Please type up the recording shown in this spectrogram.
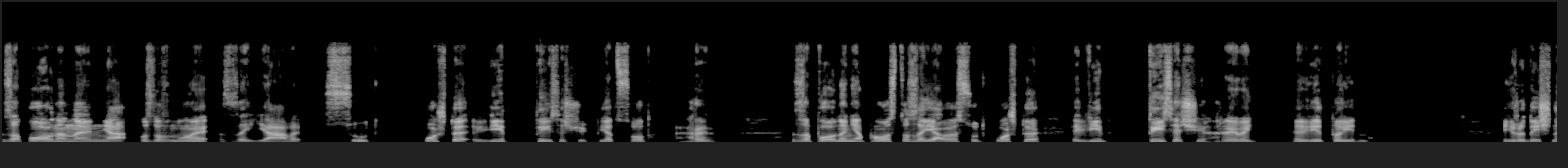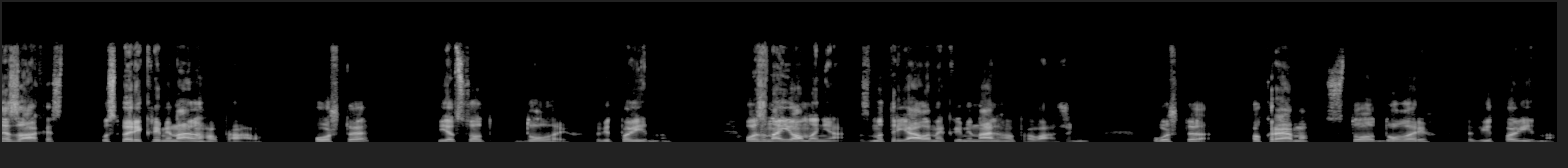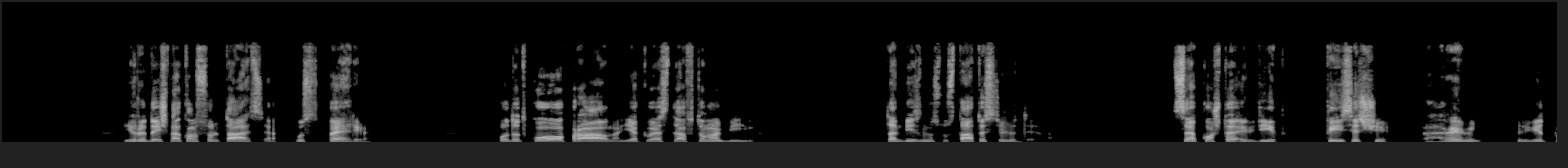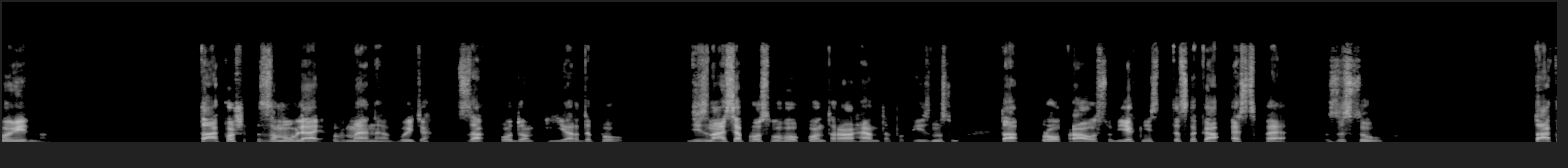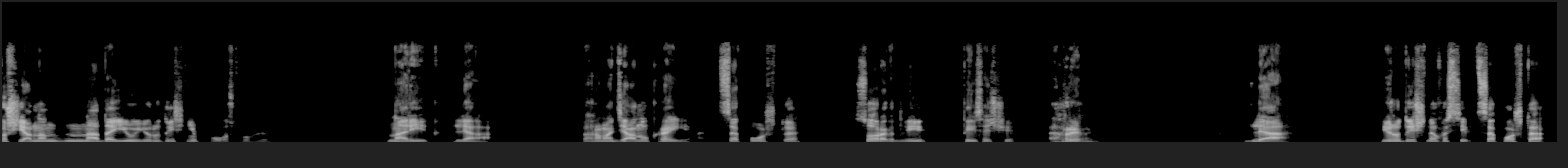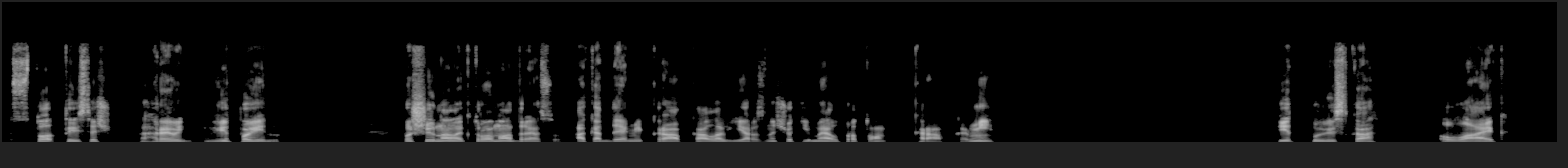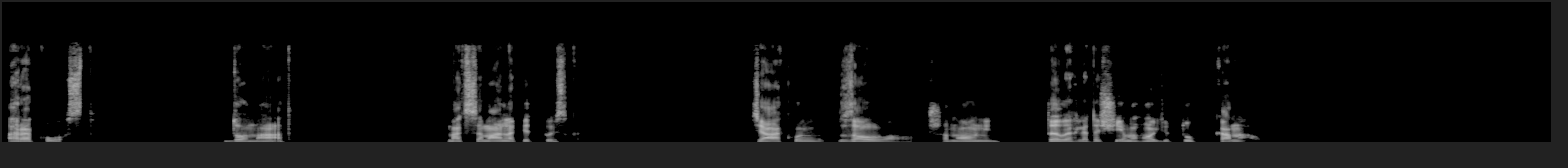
Заповнення позовної заяви суд коштує від 1500 гривень. Заповнення просто заяви суд коштує від 1000 гривень відповідно. Юридичний захист у сфері кримінального права коштує 500 доларів відповідно. Ознайомлення з матеріалами кримінального провадження коштує окремо 100 доларів відповідно. Юридична консультація у сфері податкового права, як вести автомобіль та бізнес у статусі людини. Це коштує від 1000 гривень відповідно. Також замовляй в мене витяг за кодом ЄРДПУ. Дізнайся про свого контрагента по бізнесу та про правосуб'єктність ТСК СП ЗСУ. Також я надаю юридичні послуги на рік для громадян України. Це коштує 42 тисячі гривень. Для юридичних осіб це коштує 100 тисяч гривень відповідно. Пиши на електронну адресу academic.lavyer значок email proton.me. Підписка, лайк, репост. Донат. Максимальна підписка. Дякую за увагу, шановні телеглядачі мого YouTube каналу.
